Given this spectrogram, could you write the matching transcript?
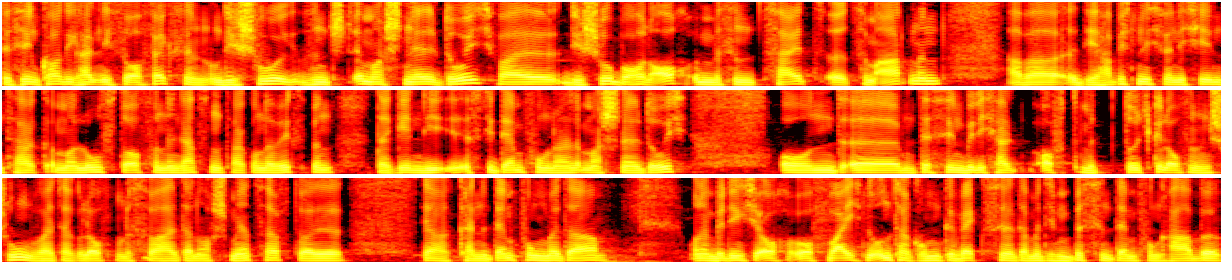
deswegen konnte ich halt nicht so oft wechseln. Und die Schuhe sind immer schnell durch, weil die Schuhe brauchen auch ein bisschen Zeit äh, zum Atmen. Aber die habe ich nicht, wenn ich jeden Tag immer losdorf und den ganzen Tag unterwegs bin. Da gehen die, ist die Dämpfung dann halt immer schnell durch. Und äh, deswegen bin ich halt oft mit durchgelaufenen Schuhen weitergelaufen. Und das war halt dann auch schmerzhaft, weil ja keine Dämpfung mehr da. Und dann bin ich auch auf weichen Untergrund gewechselt, damit ich ein bisschen Dämpfung habe.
